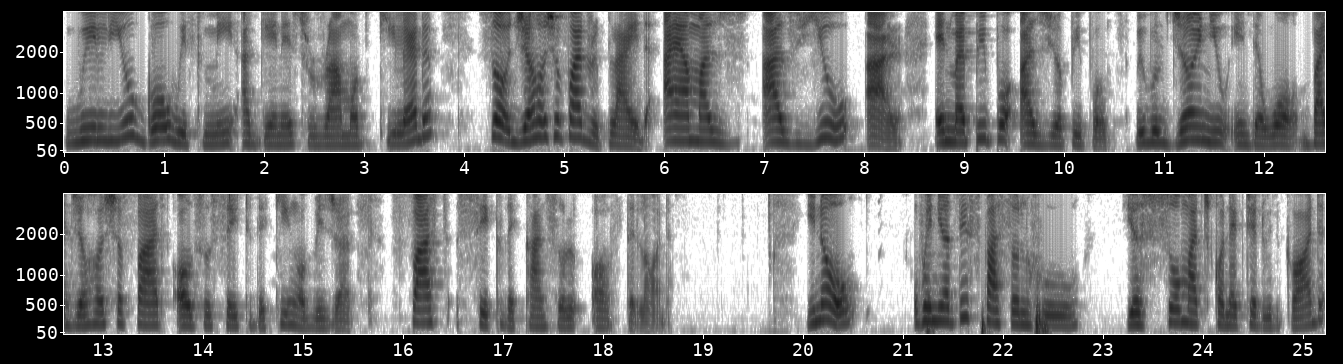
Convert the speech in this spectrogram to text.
Will you go with me against Ramoth Gilead? So Jehoshaphat replied, I am as, as you are, and my people as your people. We will join you in the war. But Jehoshaphat also said to the king of Israel, First seek the counsel of the Lord. You know, when you're this person who you're so much connected with God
